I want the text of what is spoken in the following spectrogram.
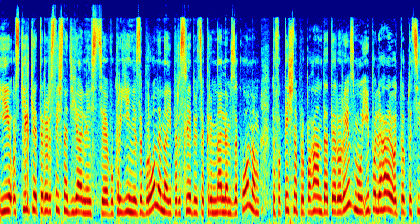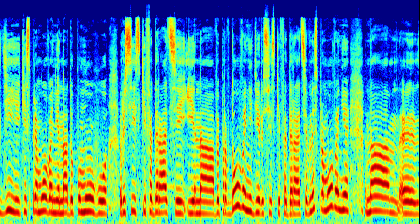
І оскільки терористична діяльність в Україні заборонена і переслідується кримінальним законом, то фактично пропаганда тероризму і полягає, от, тобто ці дії, які спрямовані на допомогу Російській Федерації і на виправдовування дій Російської Федерації, вони спрямовані на е,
